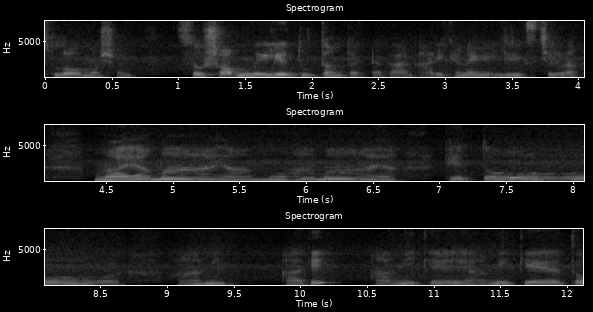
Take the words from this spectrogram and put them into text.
স্লো মোশন সো সব মিলিয়ে দুর্দান্ত একটা গান। আর এখানে লিরিক্স ছিল না, মায়া মায়া মহামায়া ভেতর। আমি আগে আমি কে আমি কে তো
